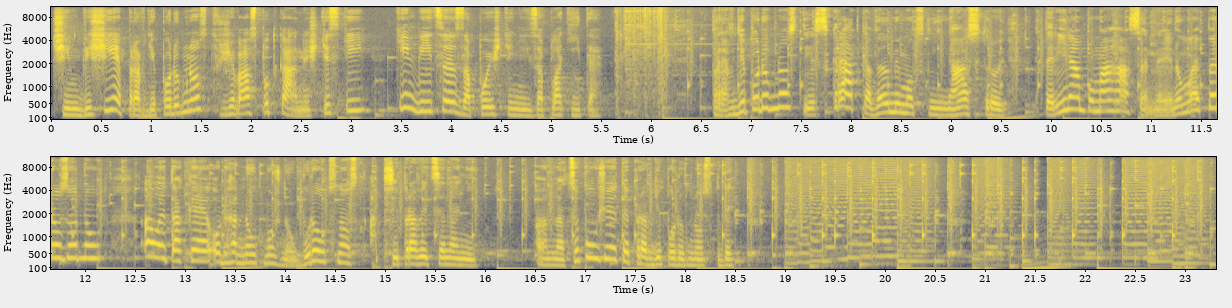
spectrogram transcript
Čím vyšší je pravděpodobnost, že vás potká neštěstí, tím více za pojištění zaplatíte. Pravděpodobnost je zkrátka velmi mocný nástroj, který nám pomáhá se nejenom lépe rozhodnout, ale také odhadnout možnou budoucnost a připravit se na ní. A na co použijete pravděpodobnost vy? Thank you.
